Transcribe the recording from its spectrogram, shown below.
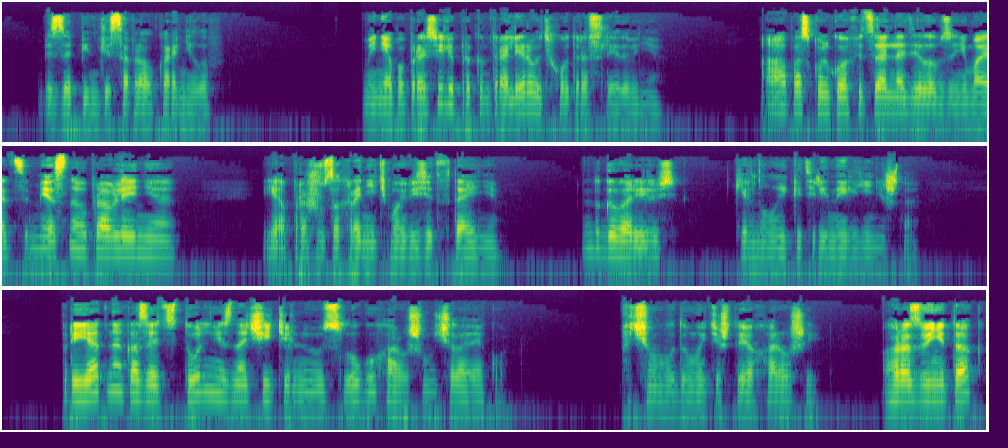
— без запинки соврал Корнилов. «Меня попросили проконтролировать ход расследования. А поскольку официально делом занимается местное управление, я прошу сохранить мой визит в тайне». «Договорились». — кивнула Екатерина Ильинична. «Приятно оказать столь незначительную услугу хорошему человеку». «Почему вы думаете, что я хороший?» «А разве не так?»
